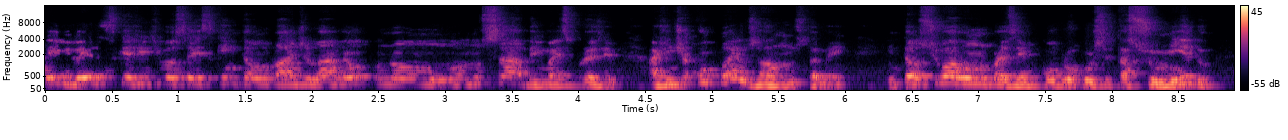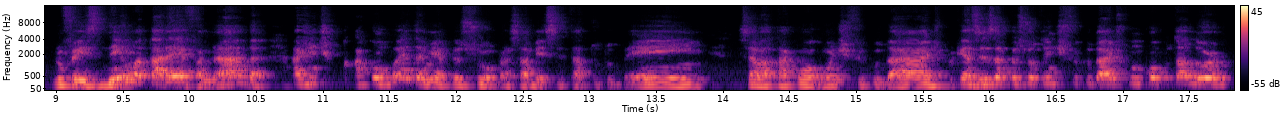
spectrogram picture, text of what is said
tem vezes que a gente, vocês, quem estão lá de lá, não, não, não, não sabem, mas, por exemplo, a gente acompanha os alunos também. Então, se o aluno, por exemplo, comprou o curso e está sumido, não fez nenhuma tarefa, nada, a gente acompanha também a pessoa para saber se está tudo bem, se ela está com alguma dificuldade, porque às vezes a pessoa tem dificuldade com o computador.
